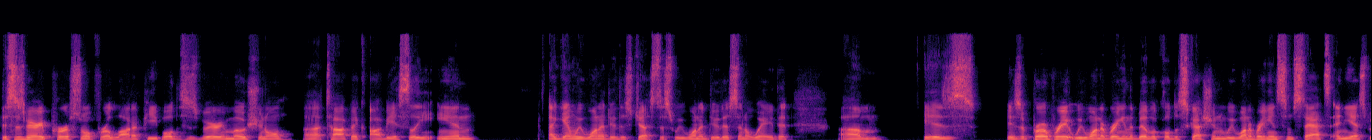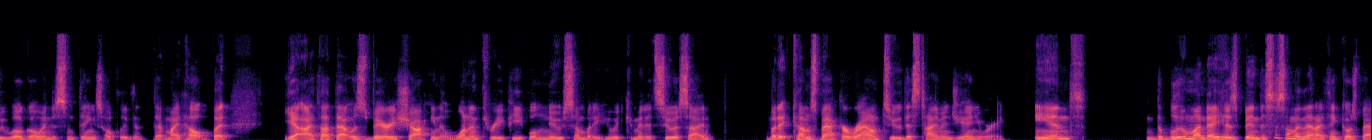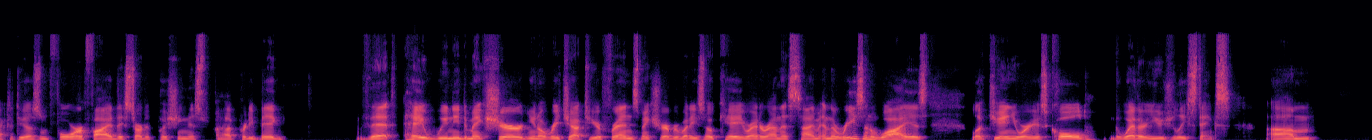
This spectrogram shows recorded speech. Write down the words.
this is very personal for a lot of people this is a very emotional uh, topic obviously and again we want to do this justice we want to do this in a way that um, is is appropriate. We want to bring in the biblical discussion. We want to bring in some stats. And yes, we will go into some things hopefully that, that might help. But yeah, I thought that was very shocking that one in three people knew somebody who had committed suicide. But it comes back around to this time in January. And the Blue Monday has been this is something that I think goes back to 2004 or 5. They started pushing this uh, pretty big that hey we need to make sure you know reach out to your friends make sure everybody's okay right around this time and the reason why is look january is cold the weather usually stinks um,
